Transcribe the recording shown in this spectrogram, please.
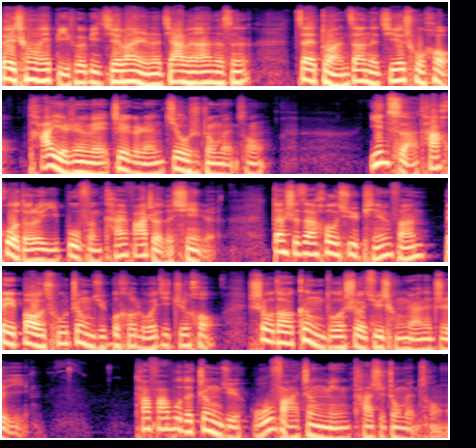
被称为比特币接班人的加文·安德森，在短暂的接触后，他也认为这个人就是中本聪。因此啊，他获得了一部分开发者的信任，但是在后续频繁被爆出证据不合逻辑之后，受到更多社区成员的质疑。他发布的证据无法证明他是中本聪，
